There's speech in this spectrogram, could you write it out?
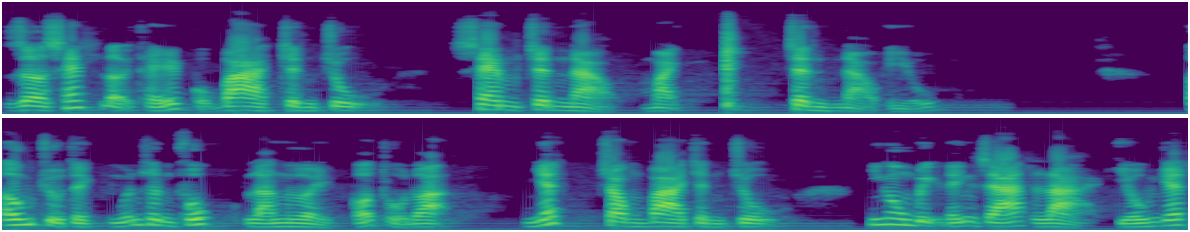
giờ xét lợi thế của ba chân trụ, xem chân nào mạnh, chân nào yếu. Ông Chủ tịch Nguyễn Xuân Phúc là người có thủ đoạn nhất trong ba chân trụ, nhưng ông bị đánh giá là yếu nhất.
